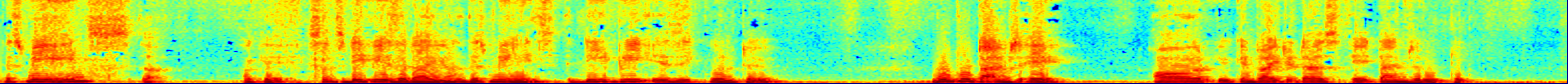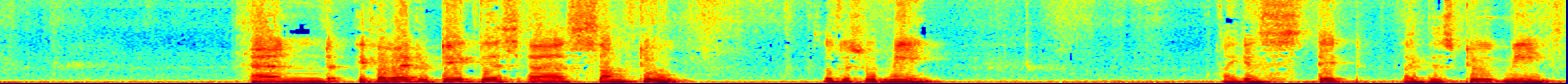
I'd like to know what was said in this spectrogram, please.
this means uh, okay since db is a diagonal this means db is equal to root 2 times a or you can write it as a times root 2 and if I were to take this as sum 2 so this would mean I can state like this 2 means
